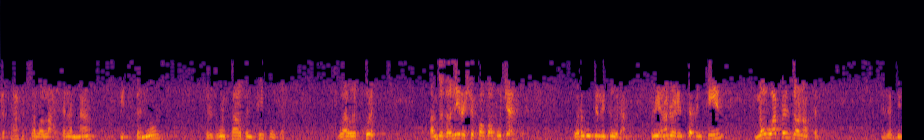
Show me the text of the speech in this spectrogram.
The Prophet ﷺ now gets the news. There's 1,000 people there, well equipped, under the leadership of Abu Jahl. What are we going to do now? 317, no weapons or nothing. And be,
